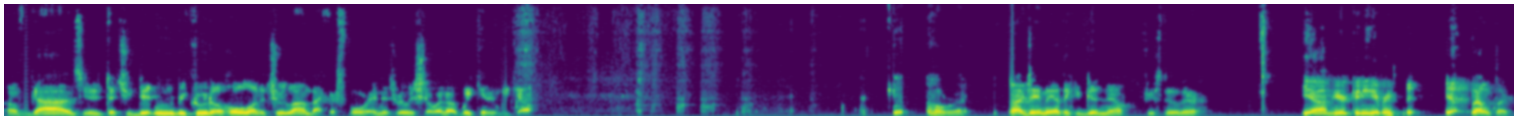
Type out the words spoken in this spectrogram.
of guys you, that you didn't recruit a whole lot of true linebackers for, and it's really showing up week in and week out. All right, all right, Jamie. I think you're good now. If you're still there. Yeah, I'm here. Can you hear me? Yep, loud and clear.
